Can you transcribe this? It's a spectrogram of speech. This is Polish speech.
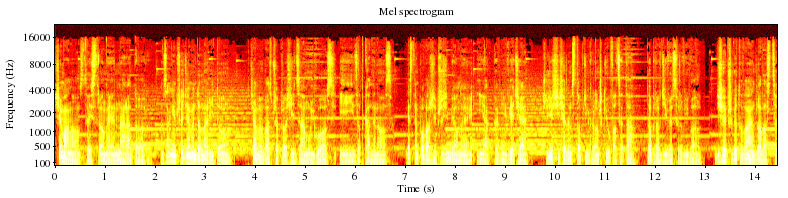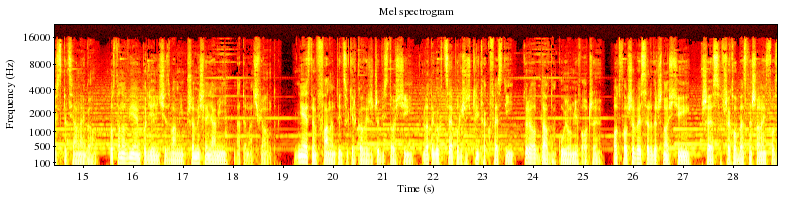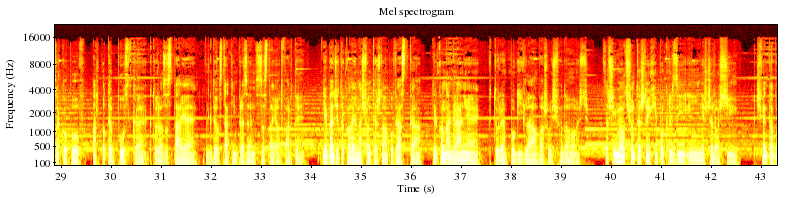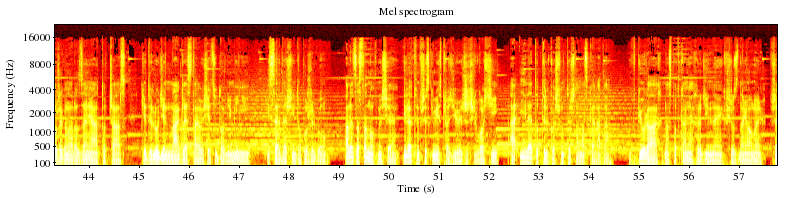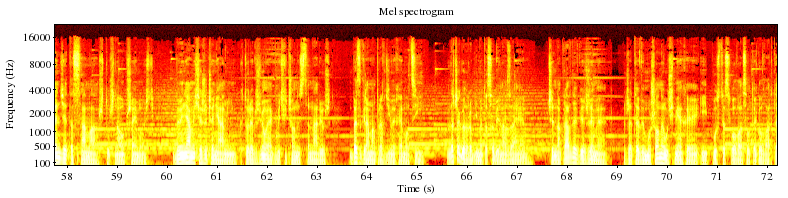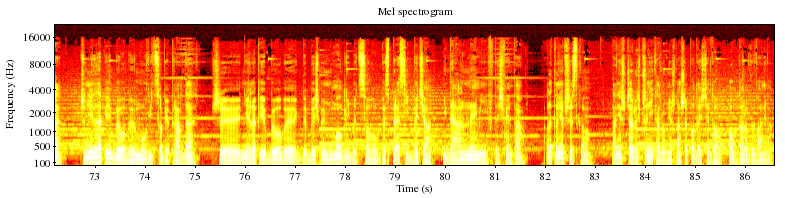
Siemano, z tej strony narrator. Zanim przejdziemy do meritum, chciałbym Was przeprosić za mój głos i zatkany nos. Jestem poważnie przeziębiony i jak pewnie wiecie, 37 stopni gorączki u faceta to prawdziwy survival. Dzisiaj przygotowałem dla Was coś specjalnego. Postanowiłem podzielić się z Wami przemyśleniami na temat świąt. Nie jestem fanem tej cukierkowej rzeczywistości, dlatego chcę poruszyć kilka kwestii, które od dawna kują mnie w oczy. Od fałszywej serdeczności, przez wszechobecne szaleństwo zakupów, aż po tę pustkę, która zostaje, gdy ostatni prezent zostaje otwarty. Nie będzie to kolejna świąteczna opowiastka, tylko nagranie, które pogigla Waszą świadomość. Zacznijmy od świątecznej hipokryzji i nieszczerości. Święta Bożego Narodzenia to czas, kiedy ludzie nagle stają się cudownie mili i serdeczni do pożygu. Ale zastanówmy się, ile w tym wszystkim jest prawdziwej życzliwości, a ile to tylko świąteczna maskarada. W biurach, na spotkaniach rodzinnych, wśród znajomych, wszędzie ta sama sztuczna uprzejmość. Wymieniamy się życzeniami, które brzmią jak wyćwiczony scenariusz, bez grama prawdziwych emocji. Dlaczego robimy to sobie nawzajem? Czy naprawdę wierzymy, że te wymuszone uśmiechy i puste słowa są tego warte? Czy nie lepiej byłoby mówić sobie prawdę? Czy nie lepiej byłoby, gdybyśmy mogli być sobą bez presji bycia idealnymi w te święta? Ale to nie wszystko. Ta nieszczerość przenika również nasze podejście do obdarowywania.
